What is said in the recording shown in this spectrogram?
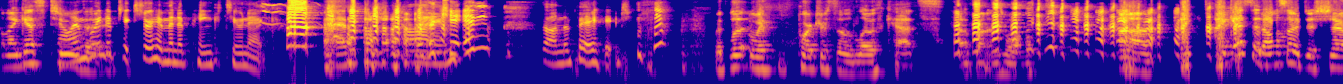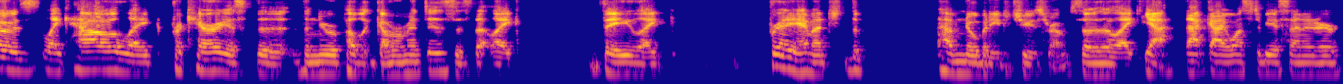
And I guess too. Now I'm the- going to picture him in a pink tunic every A kitten? it's on the page. with with portraits of loath cats up on his wall. um, I, I guess it also just shows like how like precarious the the New Republic government is. Is that like they like pretty much the have nobody to choose from. So they're like, yeah, that guy wants to be a senator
